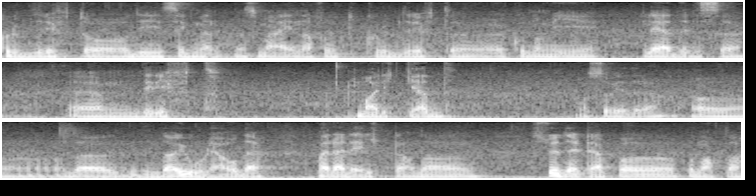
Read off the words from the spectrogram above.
klubbdrift og de segmentene som er innenfor klubbdrift. Økonomi, ledelse, eh, drift, marked osv. Og, og da, da gjorde jeg jo det parallelt. Da, da studerte jeg på, på natta.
